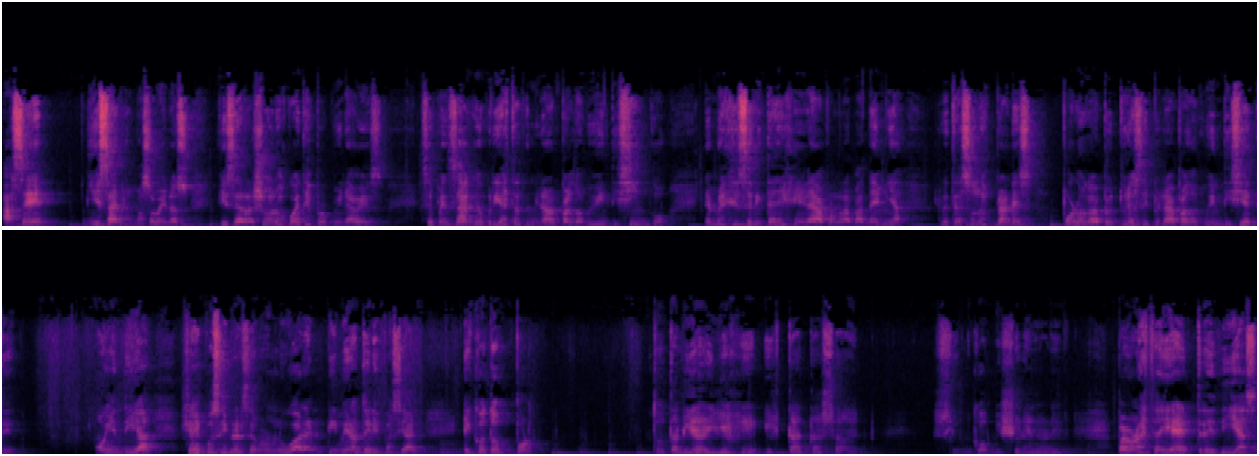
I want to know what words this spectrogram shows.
hace 10 años más o menos que se desarrolló los cohetes por primera vez. Se pensaba que podría estar terminado para el 2025. La emergencia sanitaria generada por la pandemia retrasó los planes, por lo que la apertura se esperaba para el 2027. Hoy en día ya es posible reservar un lugar en el primer hotel espacial. El costo por totalidad del viaje está tasado en 5 millones de dólares para una estadía de 3 días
